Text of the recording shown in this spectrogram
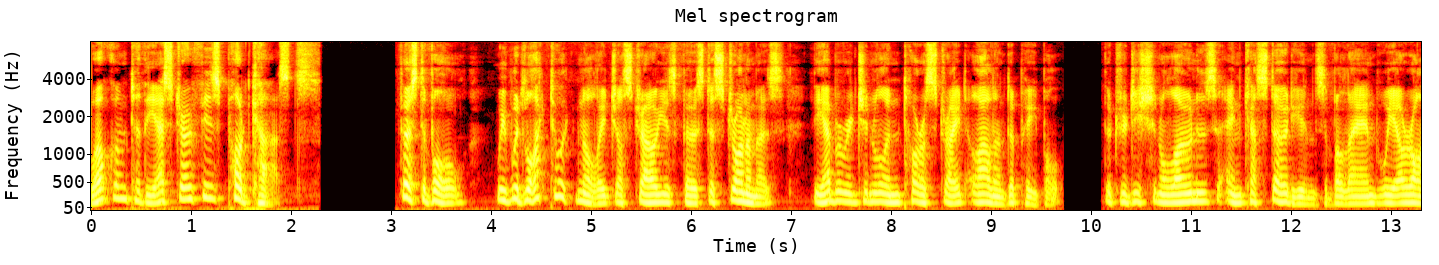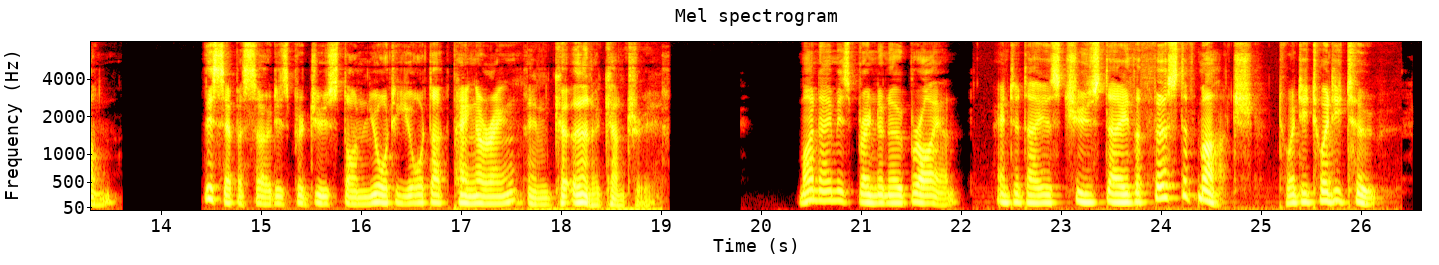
Welcome to the Astrophiz podcasts. First of all, we would like to acknowledge Australia's first astronomers, the Aboriginal and Torres Strait Islander people, the traditional owners and custodians of the land we are on. This episode is produced on Yorta Yorta, Pangarang, and Kaurna country. My name is Brendan O'Brien, and today is Tuesday, the 1st of March, 2022.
